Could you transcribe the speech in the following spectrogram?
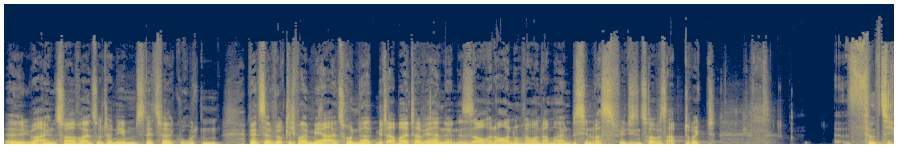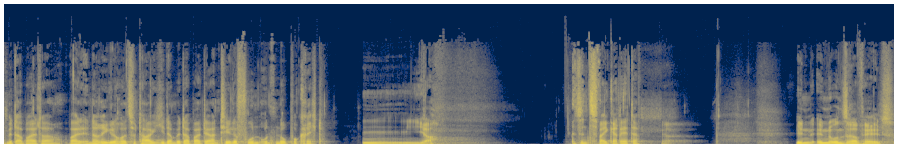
äh, über einen Server ins Unternehmensnetzwerk routen. Wenn es dann wirklich mal mehr als 100 Mitarbeiter wären, dann ist es auch in Ordnung, wenn man da mal ein bisschen was für diesen Service abdrückt. 50 Mitarbeiter, weil in der Regel heutzutage jeder Mitarbeiter ein Telefon und ein Notebook kriegt. Ja. Es sind zwei Geräte. Ja in, in unserer Welt.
